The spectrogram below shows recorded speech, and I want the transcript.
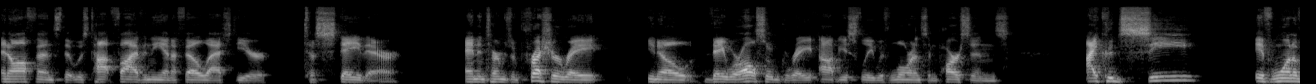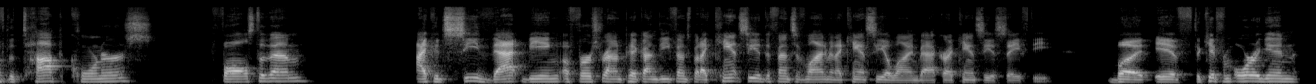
an offense that was top five in the NFL last year to stay there. And in terms of pressure rate, you know, they were also great, obviously, with Lawrence and Parsons. I could see if one of the top corners falls to them, I could see that being a first round pick on defense, but I can't see a defensive lineman. I can't see a linebacker. I can't see a safety. But if the kid from Oregon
